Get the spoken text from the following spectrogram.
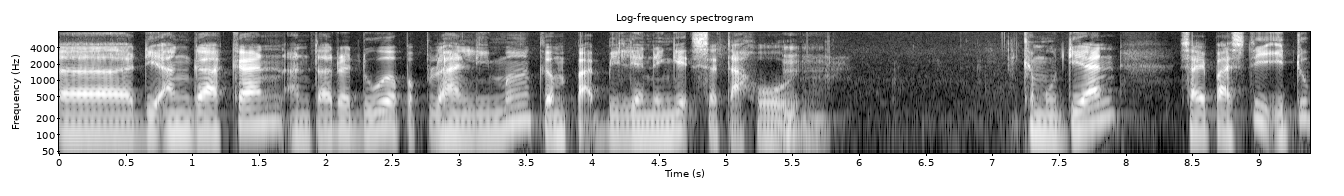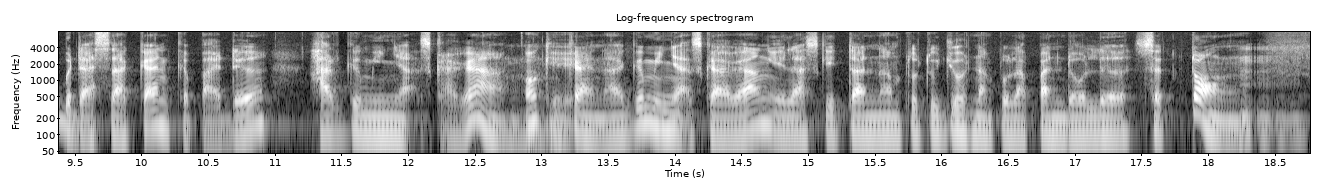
uh, dianggarkan antara 2.5 ke 4 bilion ringgit setahun. Mm-hmm. Kemudian saya pasti itu berdasarkan kepada harga minyak sekarang. Okey. Kan harga minyak sekarang ialah sekitar 67 68 dolar setong. Mm-hmm.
